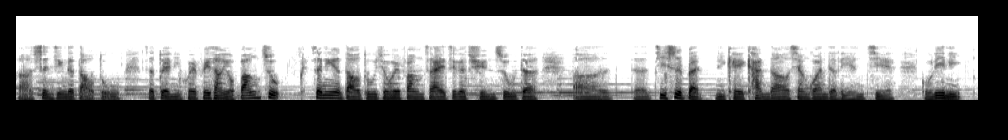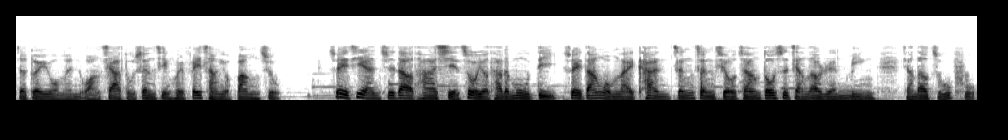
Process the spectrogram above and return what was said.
啊，圣经的导读，这对你会非常有帮助。圣经的导读就会放在这个群组的呃的记事本，你可以看到相关的连接，鼓励你。这对于我们往下读圣经会非常有帮助。所以，既然知道他写作有他的目的，所以当我们来看整整九章都是讲到人名、讲到族谱，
